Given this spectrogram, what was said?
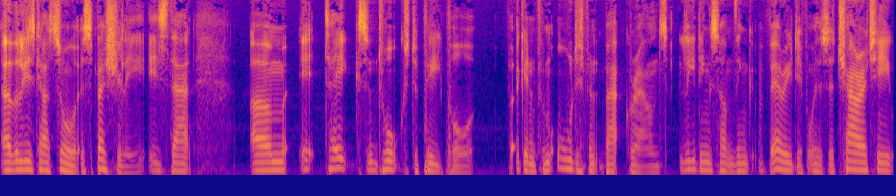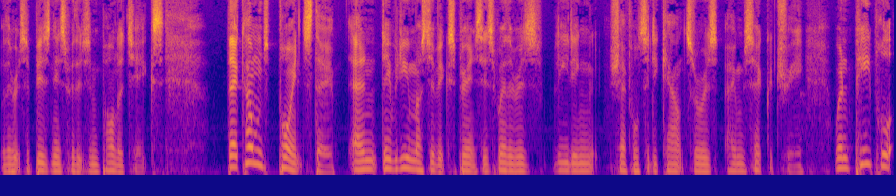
uh, the Leaders Council, especially, is that Um, it takes and talks to people, again, from all different backgrounds, leading something very different, whether it's a charity, whether it's a business, whether it's in politics. There comes points, though, and David, you must have experienced this, whether as leading Sheffield City Council or as Home Secretary, when people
